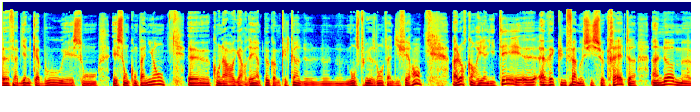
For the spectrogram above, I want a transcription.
euh, Fabienne Cabou et son et son compagnon, euh, qu'on a regardé un peu comme quelqu'un de, monstrueusement indifférent, alors qu'en réalité, avec une femme aussi secrète, un homme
